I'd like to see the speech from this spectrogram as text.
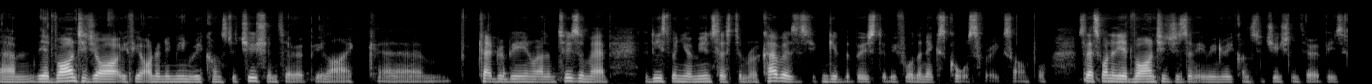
um, the advantage are if you're on an immune reconstitution therapy like um, cladribine or alemtuzumab, at least when your immune system recovers, you can give the booster before the next course, for example. So that's one of the advantages of immune reconstitution therapies.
